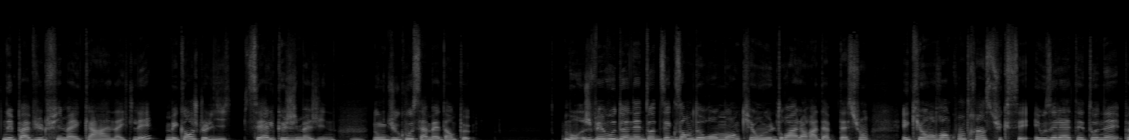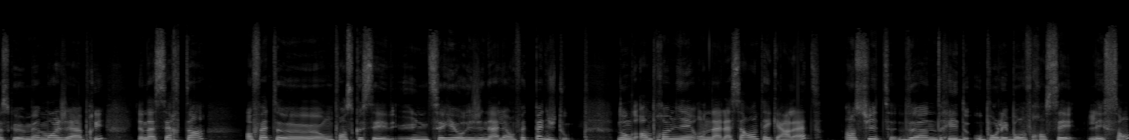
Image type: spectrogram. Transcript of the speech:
Je n'ai pas vu le film avec Cara Knightley, mais quand je le lis, c'est elle que j'imagine. Donc du coup, ça m'aide un peu. Bon, je vais vous donner d'autres exemples de romans qui ont eu le droit à leur adaptation et qui ont rencontré un succès. Et vous allez être étonnés parce que même moi j'ai appris, il y en a certains, en fait, euh, on pense que c'est une série originale et en fait pas du tout. Donc en premier, on a La Servante écarlate. Ensuite, The Hundred, ou pour les bons français, Les 100.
